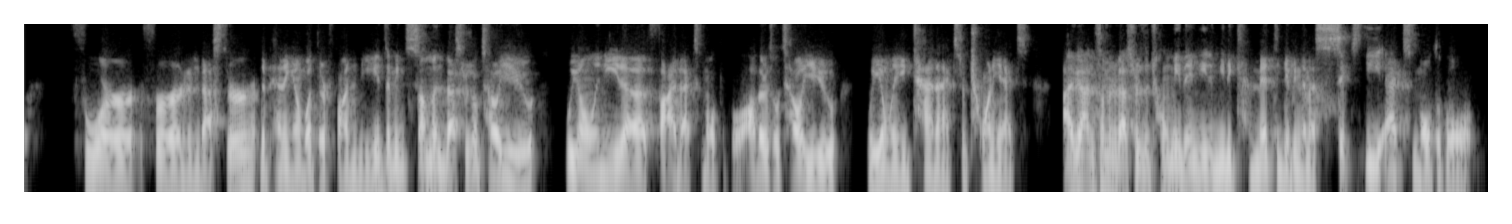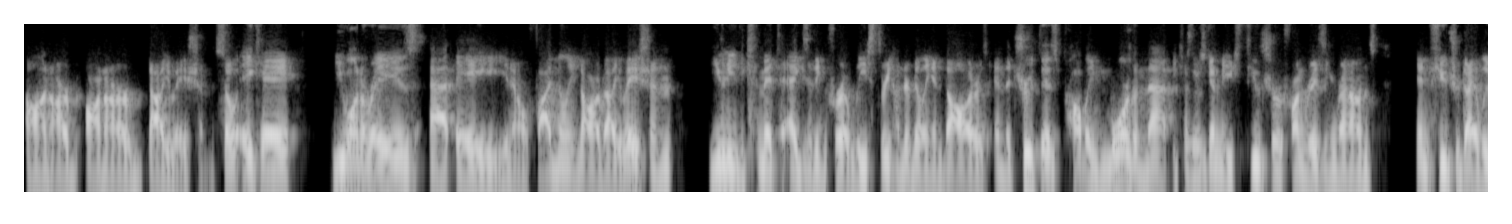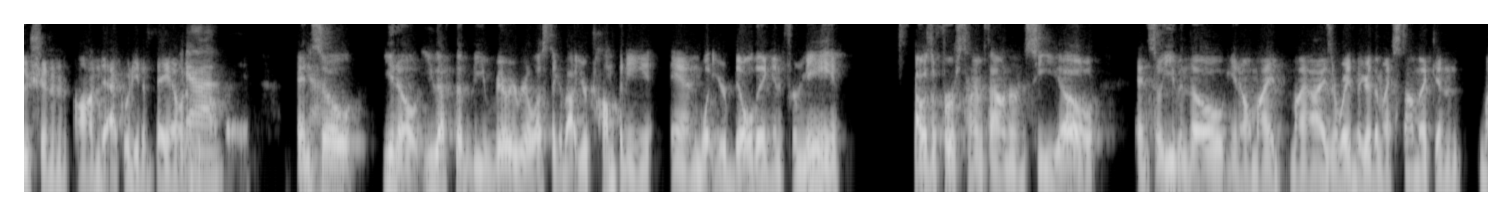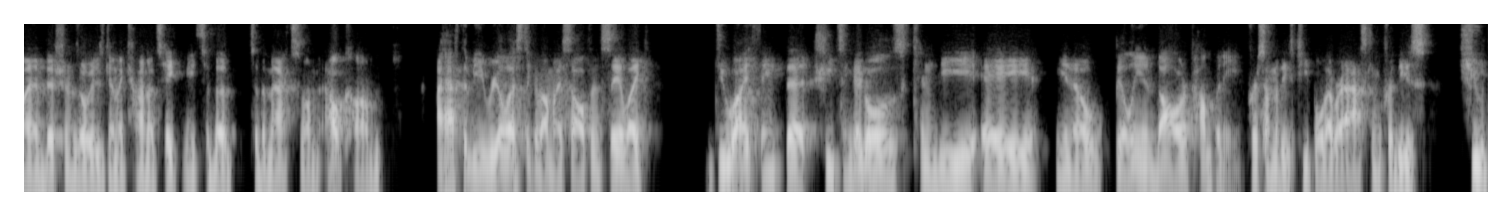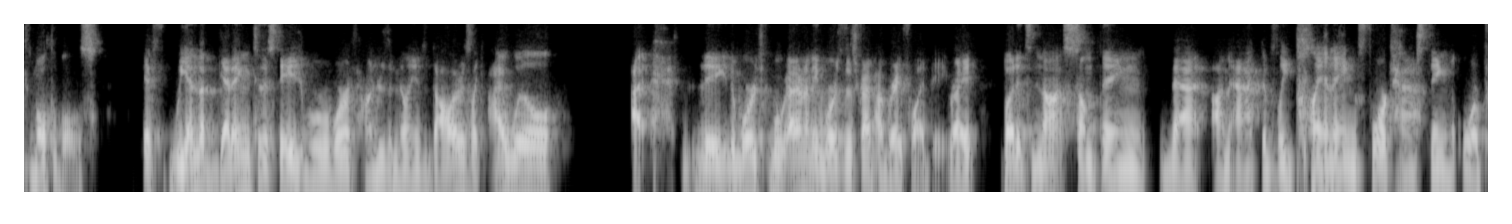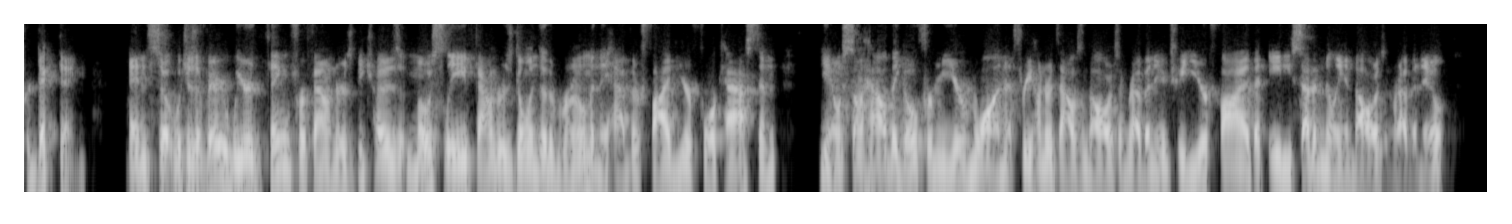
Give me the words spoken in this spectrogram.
for for an investor, depending on what their fund needs. I mean, some investors will tell you we only need a 5x multiple. Others will tell you we only need 10x or 20x. I've gotten some investors that told me they needed me to commit to giving them a 60x multiple on our on our valuation. So AK, you want to raise at a, you know, 5 million dollar valuation, you need to commit to exiting for at least 300 million dollars and the truth is probably more than that because there's going to be future fundraising rounds and future dilution on the equity that they own yeah. in the company. And yeah. so, you know, you have to be very realistic about your company and what you're building and for me, I was a first time founder and CEO and so even though you know my my eyes are way bigger than my stomach and my ambition is always going to kind of take me to the to the maximum outcome i have to be realistic about myself and say like do i think that sheets and giggles can be a you know billion dollar company for some of these people that were asking for these huge multiples if we end up getting to the stage where we're worth hundreds of millions of dollars like i will I, the the words i don't have any words to describe how grateful i'd be right but it's not something that I'm actively planning, forecasting, or predicting. And so, which is a very weird thing for founders because mostly founders go into the room and they have their five year forecast. And, you know, somehow they go from year one at $300,000 in revenue to year five at $87 million in revenue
